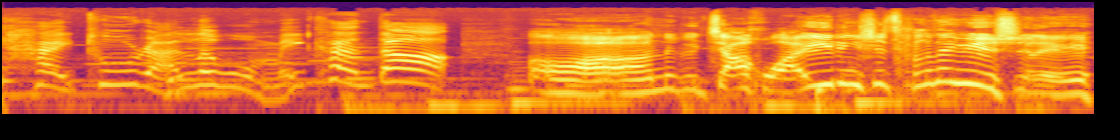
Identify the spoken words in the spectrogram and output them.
太突然了，我没看到。哇，那个家伙一定是藏在浴室里。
